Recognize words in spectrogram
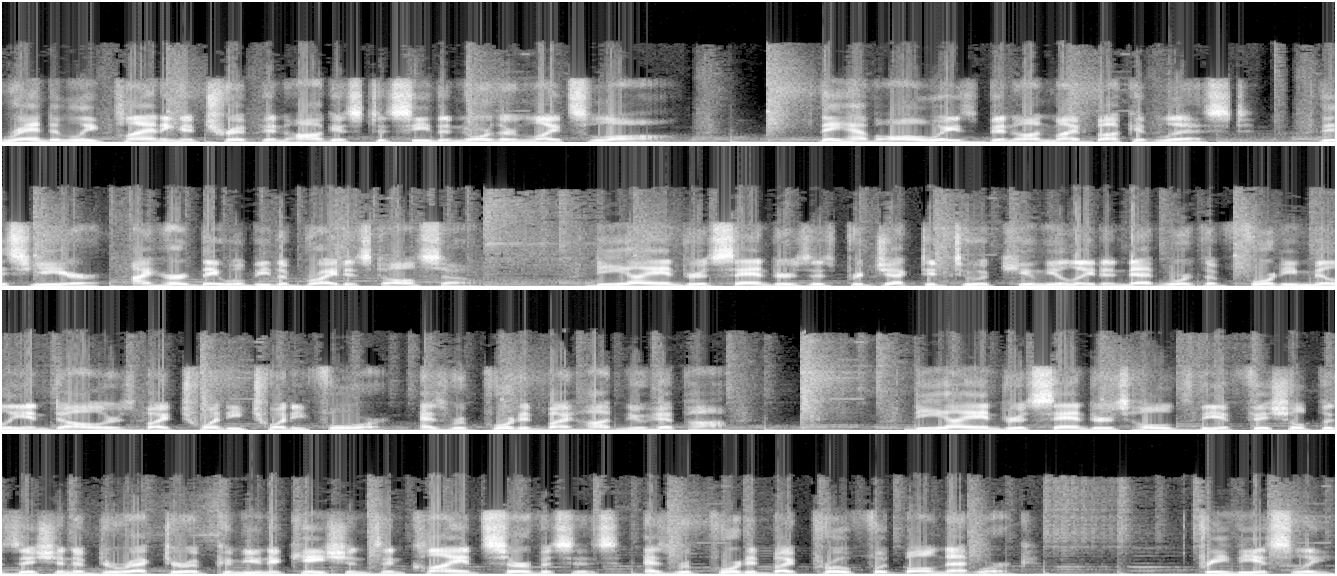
Randomly planning a trip in August to see the Northern Lights Law. They have always been on my bucket list. This year, I heard they will be the brightest also. Deiondra Sanders is projected to accumulate a net worth of $40 million by 2024, as reported by Hot New Hip Hop. Deiondra Sanders holds the official position of Director of Communications and Client Services, as reported by Pro Football Network. Previously,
